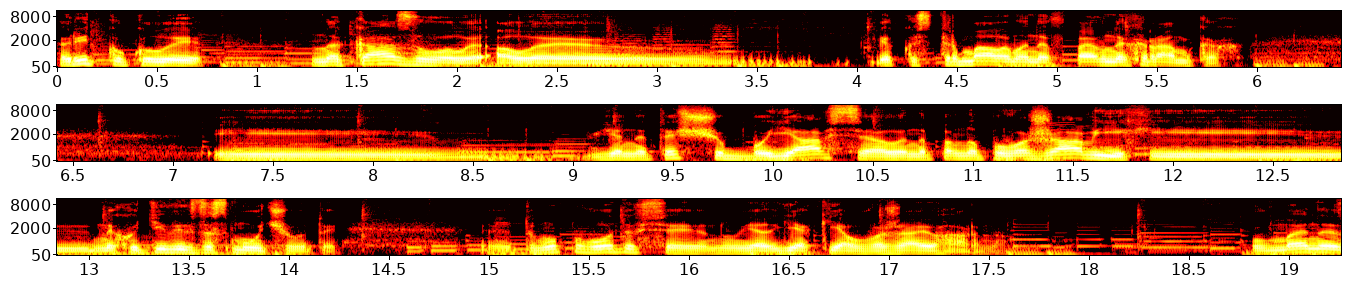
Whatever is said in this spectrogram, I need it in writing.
рідко коли наказували, але е, якось тримали мене в певних рамках. І я не те, що боявся, але напевно поважав їх і не хотів їх засмучувати. Е, Тому поводився, ну, як я вважаю, гарно. В мене,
